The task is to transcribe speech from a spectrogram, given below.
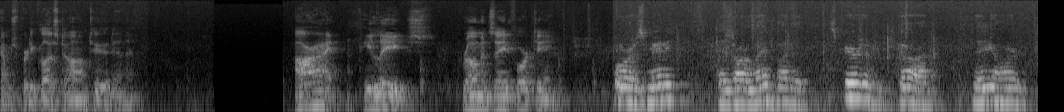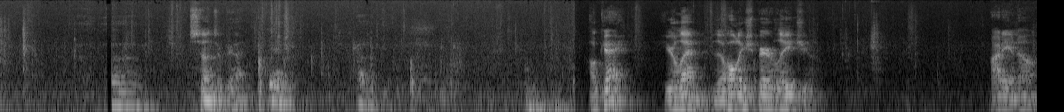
Comes pretty close to home too, doesn't it? All right, he leads. Romans eight fourteen. For as many as are led by the Spirit of God, they are, uh, Sons of God. yeah, God. Okay, you're led, the Holy Spirit leads you. How do you know?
